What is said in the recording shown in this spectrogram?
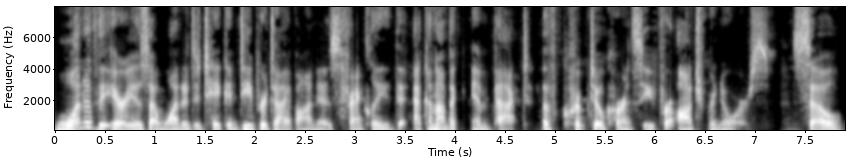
One of the areas I wanted to take a deeper dive on is, frankly, the economic impact of cryptocurrency for entrepreneurs. So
